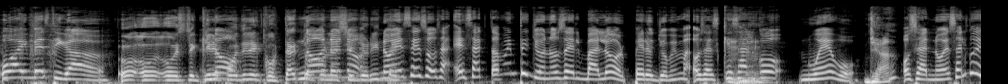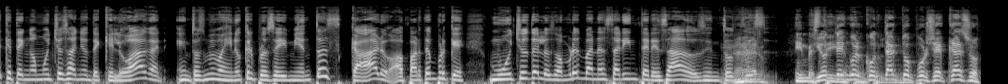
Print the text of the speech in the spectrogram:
O ha investigado. O, o, o este quiere poner en contacto no, con no, la señorita. No, no es eso. O sea, exactamente yo no sé el valor, pero yo me O sea, es que es algo nuevo. ¿Ya? O sea, no es algo de que tenga muchos años de que lo hagan. Entonces me imagino que el procedimiento es caro. Aparte porque muchos de los hombres van a estar interesados. Entonces. Claro. Investiga, Yo tengo el contacto por si acaso.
